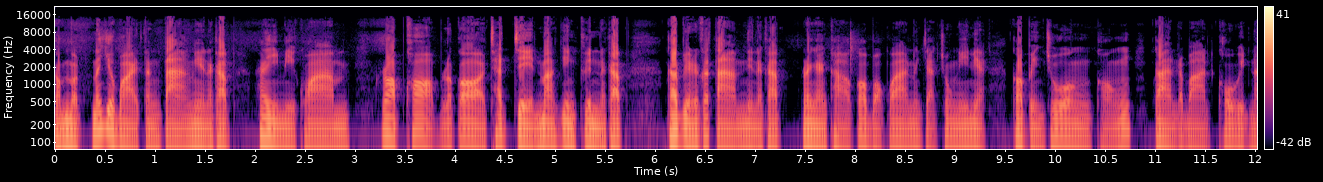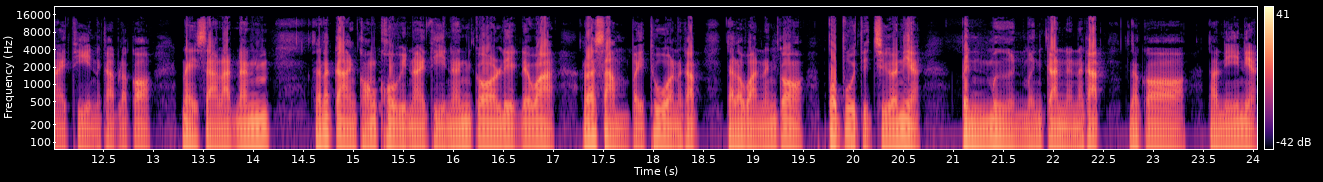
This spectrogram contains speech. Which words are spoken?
กำหนดนโยบายต่างๆ เนี่ยนะครับ ให้มีความรอบคอบแล้วก็ชัดเจนมากยิ่งขึ้นนะครับ ครับอย่างไรก็ตามเนี่ยนะครับรายงานข่าวก็บอกว่าเนื่องจากช่วงนี้เนี่ยก็เป็นช่วงของการระบาดโควิด -19 นะครับแล้วก็ในสหรัฐนั้นสถานการณ์ของโควิด -19 นั้นก็เรียกได้ว่าระส่ำไปทั่วนะครับ แต่ละวันนั้นก็พบผู้ติดเชื้อเนี่ยเป็นหมื่นเหมือนกันนะครับ แล้วก็ตอนนี้เนี่ย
